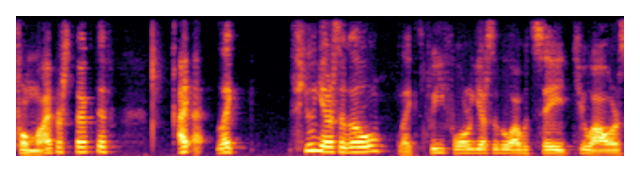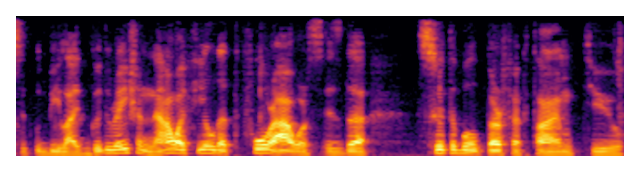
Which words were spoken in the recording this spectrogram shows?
from my perspective, I, I like few years ago, like three four years ago, I would say two hours it would be like good duration. Now I feel that four hours is the suitable perfect time to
